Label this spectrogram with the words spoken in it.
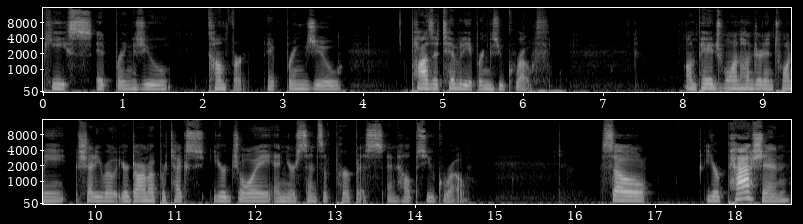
peace. It brings you comfort. It brings you positivity. It brings you growth. On page 120, Shetty wrote, Your Dharma protects your joy and your sense of purpose and helps you grow. So, your passion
